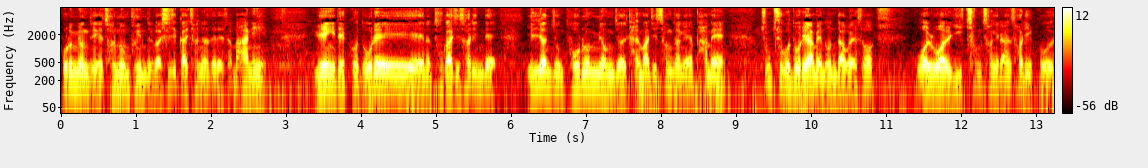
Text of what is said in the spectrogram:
보름 명절에 젊은 부인들과 시집갈 처녀들에서 많이 유행이 됐고 노래에는 두 가지 설인데 1년 중 보름 명절 달맞이 청정에 밤에 춤추고 노래하며 논다고 해서 월월 이청청이라는 설이 있고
